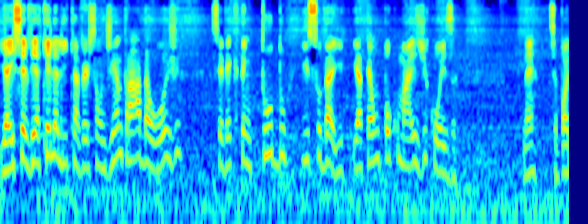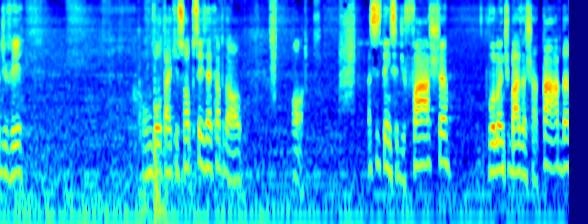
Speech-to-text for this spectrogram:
E aí você vê aquele ali que é a versão de entrada hoje, você vê que tem tudo isso daí e até um pouco mais de coisa, né? Você pode ver. Vamos voltar aqui só para vocês recapitular. Ó, assistência de faixa, volante base achatada,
